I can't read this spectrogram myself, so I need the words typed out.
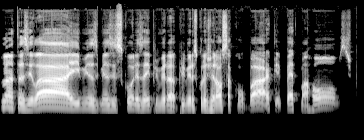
fantasy lá e minhas, minhas escolhas aí. Primeira, primeira escolha geral, Sacou Barkley, Pat Mahomes. Tipo,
